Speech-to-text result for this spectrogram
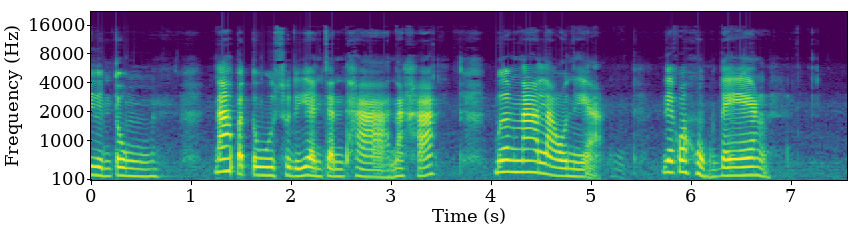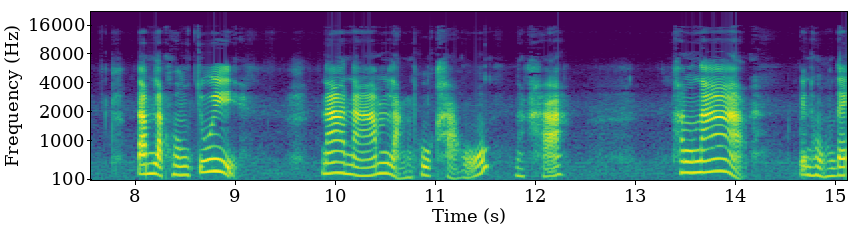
ยืนตรงหน้าประตูสุริยันจันทานะคะ เบื้องหน้าเราเนี่ยเรียกว่าหงแดง ตามหลักฮวงจุ้ย หน้าน้ำหลังภูเขานะคะ ข้างหน้า เป็นหงแด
